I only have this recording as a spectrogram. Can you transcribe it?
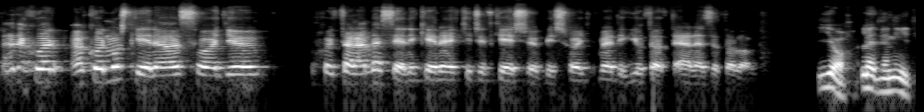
Hát akkor, akkor most kéne az, hogy, hogy talán beszélni kéne egy kicsit később is, hogy meddig jutott el ez a dolog. Jó, legyen így.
